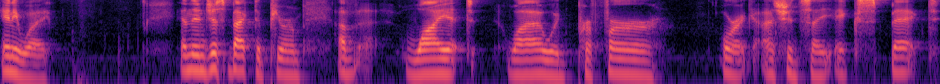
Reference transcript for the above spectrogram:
anyway, and then just back to Purim, of why it, why I would prefer, or I should say, expect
